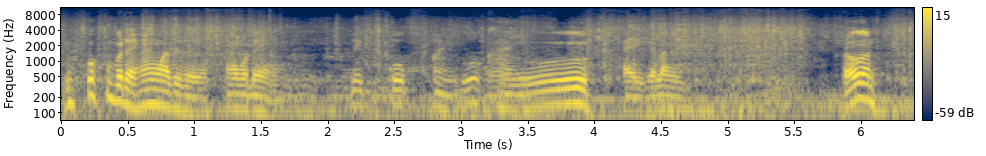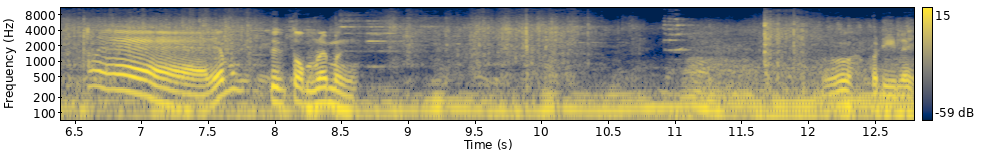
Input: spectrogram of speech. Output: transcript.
โอ้โหบ่ได้ห้างมาเลยห้างบ่แดงเล็กกบไข่พวกไข่โอ้ไข่กำลังเต้นแหมเดี๋ยวมึงตึกต้มเลยมึงโอ้พอดีเลย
